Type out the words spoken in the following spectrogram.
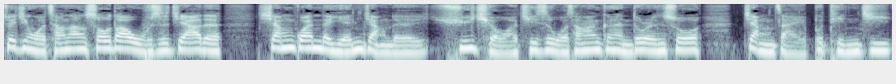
最近我常常收到五十家的相关的演讲的需求啊。其实我常常跟很多人说，降载不停机。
